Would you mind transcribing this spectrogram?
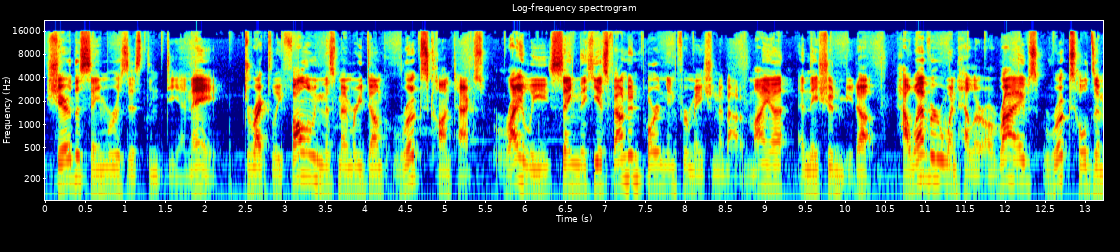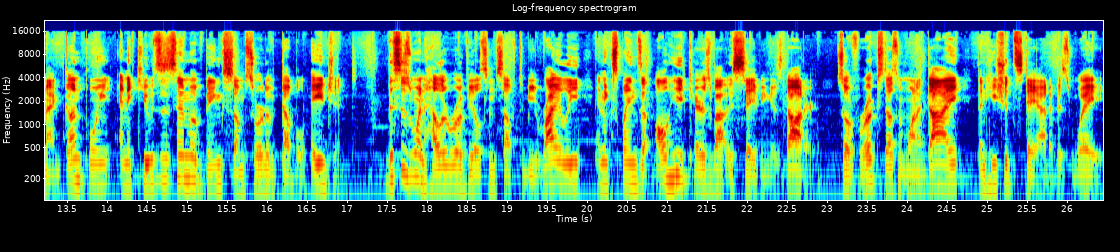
share the same resistant DNA. Directly following this memory dump, Rooks contacts Riley saying that he has found important information about Amaya and they should meet up. However, when Heller arrives, Rooks holds him at gunpoint and accuses him of being some sort of double agent. This is when Heller reveals himself to be Riley and explains that all he cares about is saving his daughter, so if Rooks doesn't want to die, then he should stay out of his way.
